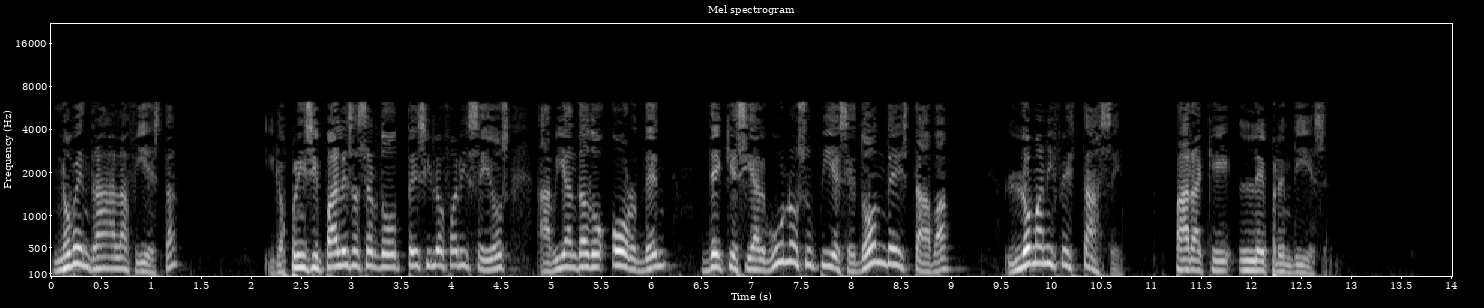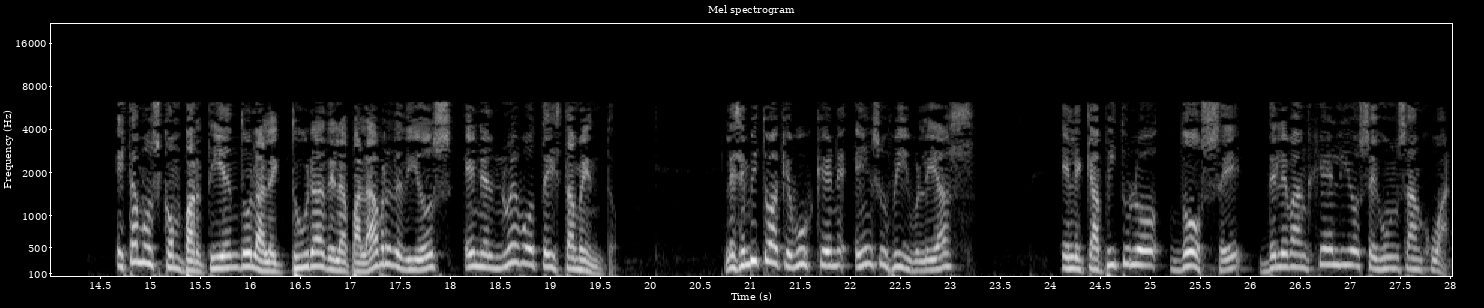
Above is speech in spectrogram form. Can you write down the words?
¿No vendrá a la fiesta? Y los principales sacerdotes y los fariseos habían dado orden de que si alguno supiese dónde estaba, lo manifestase para que le prendiesen. Estamos compartiendo la lectura de la palabra de Dios en el Nuevo Testamento. Les invito a que busquen en sus Biblias el capítulo 12 del Evangelio según San Juan.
